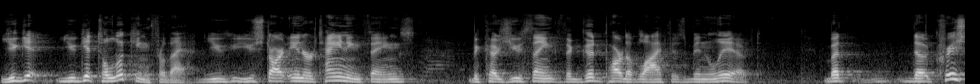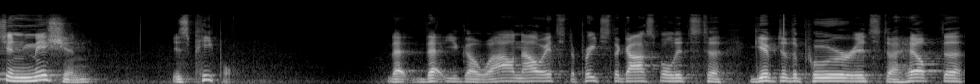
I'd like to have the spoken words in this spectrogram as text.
you get, you get to looking for that. You, you start entertaining things because you think the good part of life has been lived. But the Christian mission is people. That, that you go, well, no, it's to preach the gospel, it's to give to the poor, it's to help the,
